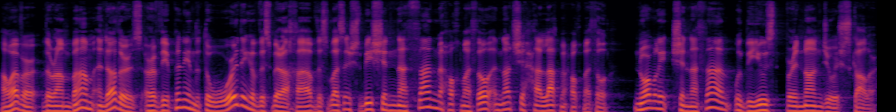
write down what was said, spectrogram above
However, the Rambam and others are of the opinion that the wording of this beracha, of this blessing, should be Shenathan mechochmato and not Shehalak mechochmato. Normally, Shenathan would be used for a non-Jewish scholar.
